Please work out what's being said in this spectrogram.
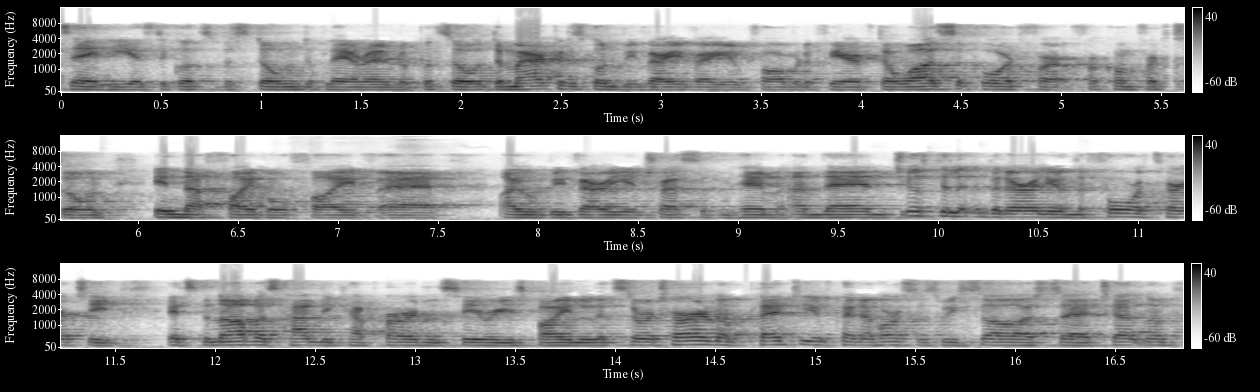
say he has the guts of a stone to play around with. But so the market is going to be very, very informative here. If there was support for, for Comfort Zone in that 505, uh, I would be very interested in him. And then just a little bit earlier in the 430, it's the novice handicap hurdle series final. It's the return of plenty of kind of horses we saw at uh, Cheltenham.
